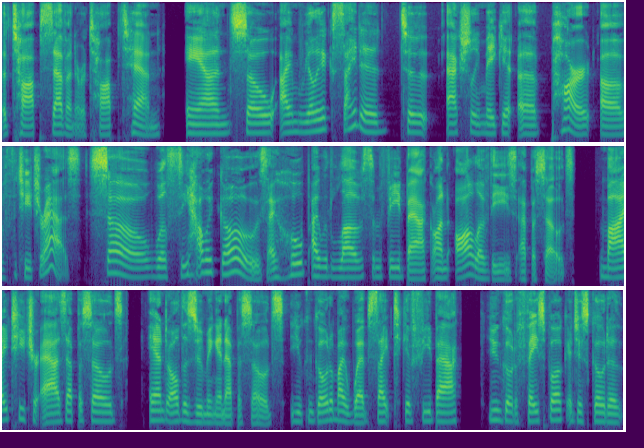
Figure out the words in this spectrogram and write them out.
a top seven or a top 10. And so I'm really excited to actually make it a part of the teacher as. So we'll see how it goes. I hope I would love some feedback on all of these episodes. My teacher as episodes and all the zooming in episodes. You can go to my website to give feedback. You can go to Facebook and just go to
